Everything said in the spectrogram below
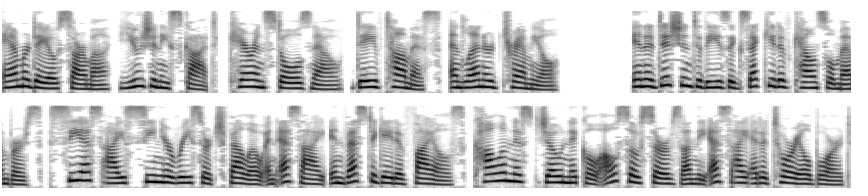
Amardeo Sarma, Eugenie Scott, Karen Stollznow, Dave Thomas, and Leonard Tramiel. In addition to these Executive Council members, CSI's Senior Research Fellow and SI Investigative Files columnist Joe Nickell also serves on the SI editorial board.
